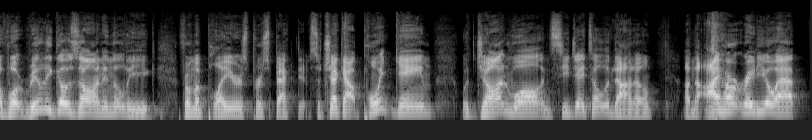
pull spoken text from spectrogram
of what really goes on in the league from a player's perspective. So check out Point Game with John Wall and CJ Toledano on the iHeartRadio app,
